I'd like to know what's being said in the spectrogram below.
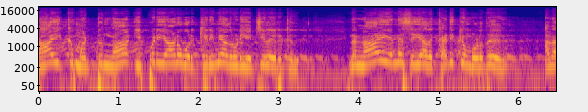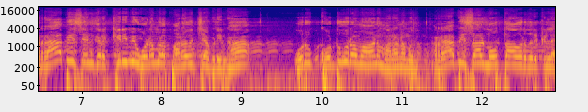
நாய்க்கு மட்டும்தான் இப்படியான ஒரு கிருமி அதனுடைய எச்சியில் இருக்குது. இந்த நாய் என்ன செய்ய அதை கடிக்கும் பொழுது அந்த ராபிஸ் என்கிற கிருமி உடம்புல பரவுச்சு அப்படின்னா ஒரு கொடூரமான மரணம் அது. ராபிஸால் மௌத்தாகிறது இருக்குல்ல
